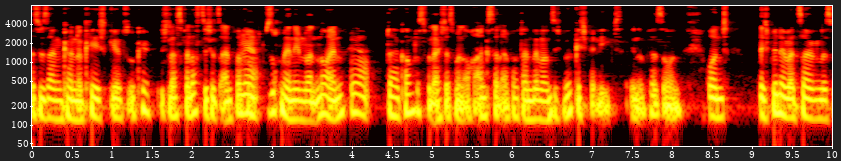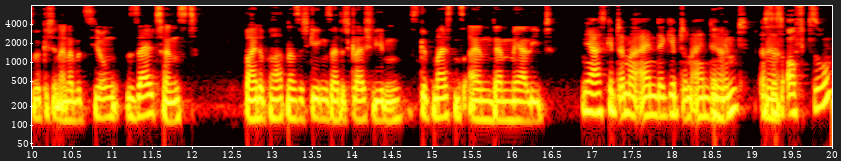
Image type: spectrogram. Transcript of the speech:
dass wir sagen können, okay, ich gehe jetzt, okay, ich lass, verlass dich jetzt einfach Ja. und suche mir jemanden neuen. Ja. Daher kommt es vielleicht, dass man auch Angst hat, einfach dann, wenn man sich wirklich verliebt in eine Person. Und ich bin der Überzeugung, dass wirklich in einer Beziehung seltenst beide Partner sich gegenseitig gleich lieben. Es gibt meistens einen, der mehr liebt. ja, es gibt immer einen, der gibt und einen, der Ja. nimmt. Das Ja. ist oft so.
